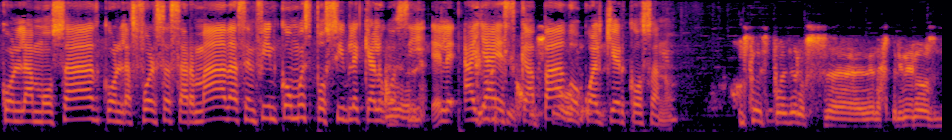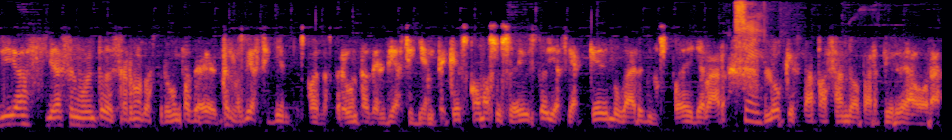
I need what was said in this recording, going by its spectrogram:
con la Mossad, con las Fuerzas Armadas, en fin, ¿cómo es posible que algo así haya escapado cualquier cosa, no? Justo después de los uh, de los primeros días ya es el momento de hacernos las preguntas de, de, los días siguientes, pues las preguntas del día siguiente, que es cómo ha sucedido esto y hacia qué lugares nos puede llevar sí. lo que está pasando a partir de ahora.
